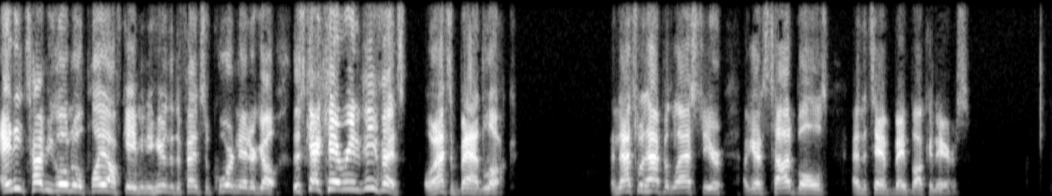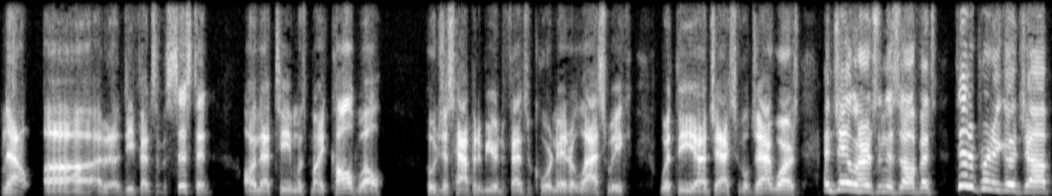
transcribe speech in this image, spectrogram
Anytime you go into a playoff game and you hear the defensive coordinator go, "This guy can't read a defense," well, that's a bad look. And that's what happened last year against Todd Bowles and the Tampa Bay Buccaneers. Now, uh, a defensive assistant on that team was Mike Caldwell, who just happened to be your defensive coordinator last week with the uh, Jacksonville Jaguars. And Jalen Hurts in this offense did a pretty good job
